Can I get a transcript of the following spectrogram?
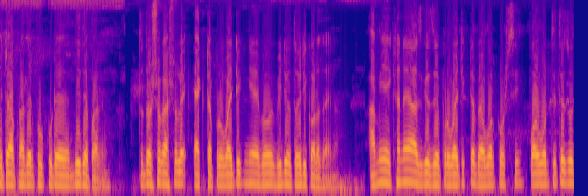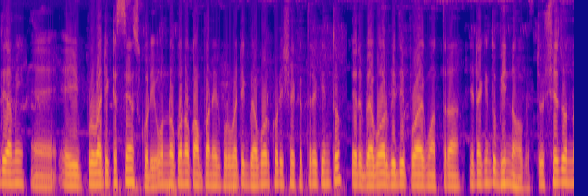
এটা আপনাদের পুকুরে দিতে পারেন। তো দর্শক, আসলে একটা প্রোবায়োটিক নিয়ে এভাবে ভিডিও তৈরি করা যায় না। আমি এখানে আজকে যে প্রোবায়োটিকটা ব্যবহার করছি, পরবর্তীতে যদি আমি এই প্রোবায়োটিকটা চেঞ্জ করি, অন্য কোনো কোম্পানির প্রোবায়োটিক ব্যবহার করি, সেক্ষেত্রে কিন্তু এর ব্যবহার বিধি, প্রয়োগ মাত্রা, এটা কিন্তু ভিন্ন হবে। তো সেজন্য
